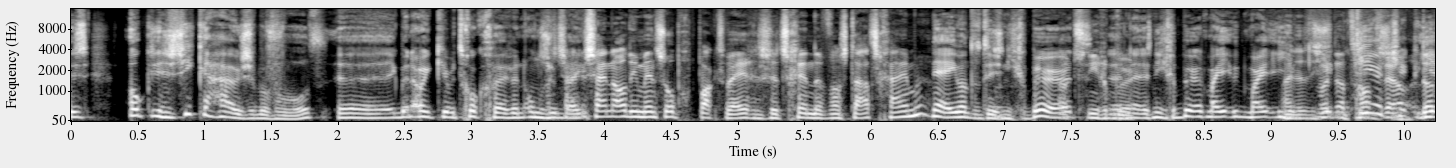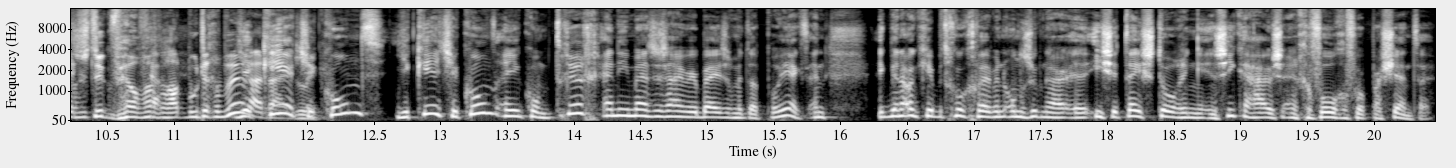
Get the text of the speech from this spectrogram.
Dus ook in ziekenhuizen bijvoorbeeld. Uh, ik ben ooit een keer betrokken geweest bij een onderzoek. Zijn, zijn al die mensen opgepakt wegens het schenden van staatsgeheimen? Nee, want het is niet gebeurd. Dat is niet gebeurd. Uh, is niet gebeurd maar, maar, maar dat, is, je, dat, keertje, wel, dat is natuurlijk wel wat ja, had moeten gebeuren. Je keertje, komt, je keertje komt en je komt terug. En die mensen zijn weer bezig met dat project. En ik ben ook een keer betrokken geweest bij een onderzoek naar uh, ICT-storingen in ziekenhuizen en gevolgen voor patiënten.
